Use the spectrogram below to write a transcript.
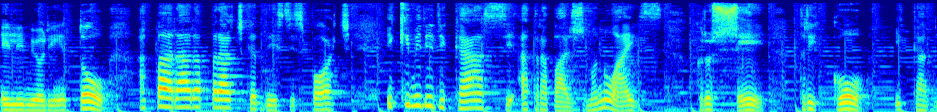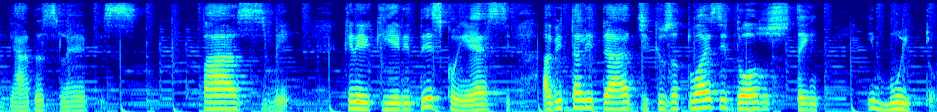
ele me orientou a parar a prática deste esporte e que me dedicasse a trabalhos manuais, crochê, tricô e caminhadas leves. Pasme, creio que ele desconhece a vitalidade que os atuais idosos têm e muito.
